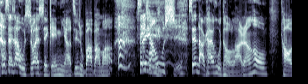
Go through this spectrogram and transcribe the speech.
那剩下五十万谁给你啊？金主爸爸吗？非常务实。先打开户头啦，然后好，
